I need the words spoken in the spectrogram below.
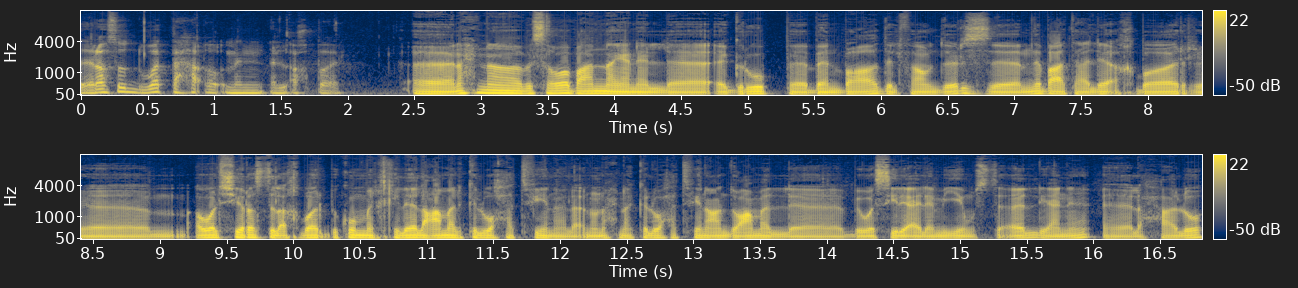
رصد والتحقق من الأخبار. آه نحن بصواب عنا يعني ال group بين بعض ال founders آه بنبعت عليه أخبار. آه أول شيء رصد الأخبار بيكون من خلال عمل كل واحد فينا لأنه نحن كل واحد فينا عنده عمل آه بوسيلة إعلامية مستقل يعني آه لحاله.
